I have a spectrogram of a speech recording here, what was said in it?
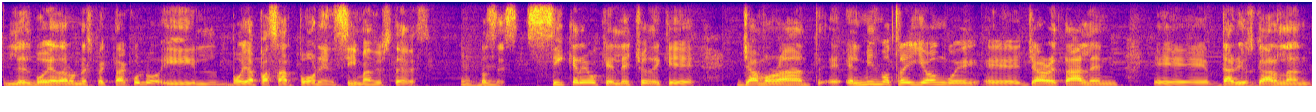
les voy a dar un espectáculo y voy a pasar por encima de ustedes. Entonces, sí creo que el hecho de que ja Morant, eh, el mismo Trey Young, güey, eh, Jared Allen, eh, Darius Garland,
